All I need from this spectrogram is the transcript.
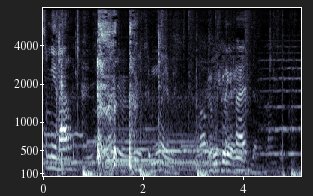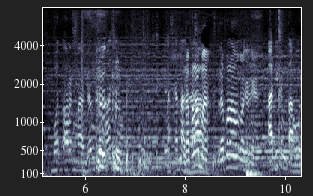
Seminar. Ya, Bang. Kita kita aja. Buat orang magang belum masuk. Mas kan magang. Berapa lama? Berapa lama magangnya? Adi 6 tahun.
